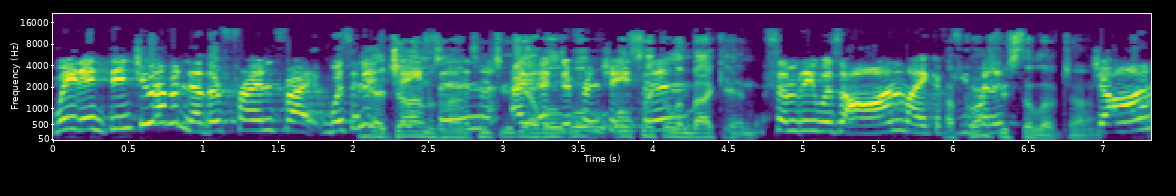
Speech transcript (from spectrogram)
Wait, and didn't you have another friend? Fi- wasn't it Yeah, John was Jason? on. So yeah, a, we'll, different we'll, we'll Jason. cycle him back in. Somebody was on like a Of few course, we minutes. still love John. John,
